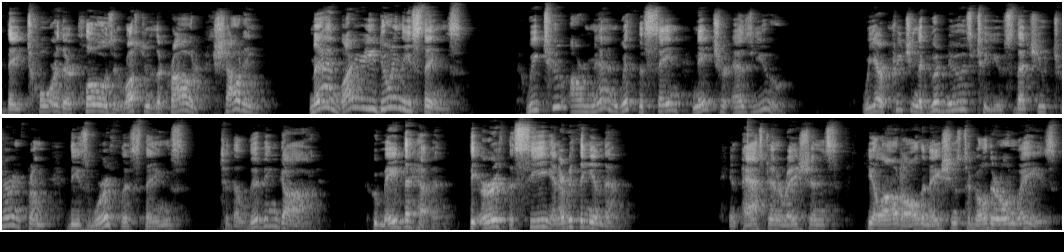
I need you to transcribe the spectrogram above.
they tore their clothes and rushed into the crowd, shouting, Man, why are you doing these things? We too are men with the same nature as you. We are preaching the good news to you so that you turn from these worthless things to the living God who made the heaven, the earth, the sea, and everything in them. In past generations, he allowed all the nations to go their own ways,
